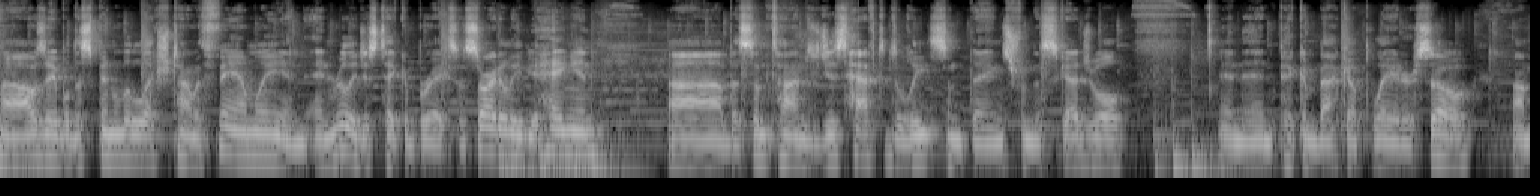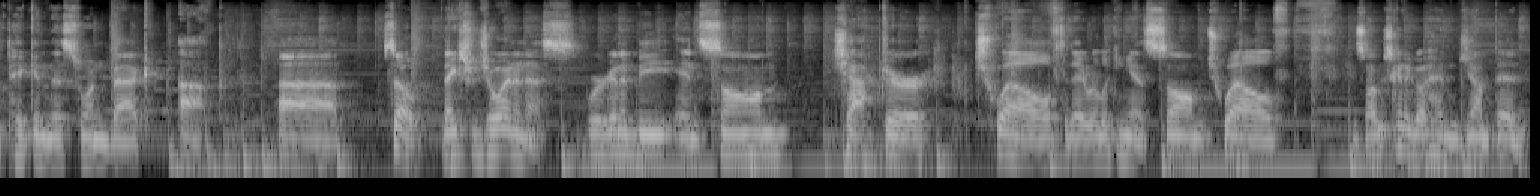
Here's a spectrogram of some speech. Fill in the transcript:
uh, I was able to spend a little extra time with family and, and really just take a break. So sorry to leave you hanging, uh, but sometimes you just have to delete some things from the schedule and then pick them back up later. So I'm picking this one back up. Uh, so thanks for joining us. We're gonna be in Psalm chapter 12 today. We're looking at Psalm 12, and so I'm just gonna go ahead and jump in.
